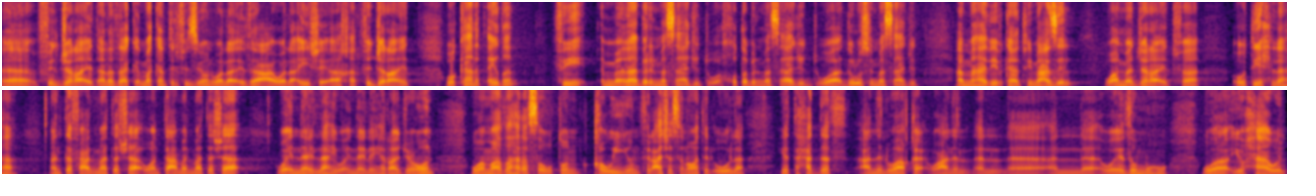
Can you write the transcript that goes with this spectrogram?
آه، في الجرائد أنا ذاك ما كان تلفزيون ولا إذاعة ولا أي شيء آخر في الجرائد وكانت أيضا في منابر المساجد وخطب المساجد ودروس المساجد. أما هذه كانت في معزل وأما الجرائد فأتيح لها أن تفعل ما تشاء وأن تعمل ما تشاء. وإنا لله وإنا إليه راجعون. وما ظهر صوت قوي في العشر سنوات الأولى يتحدث عن الواقع وعن ال ال ال ويذمه ويحاول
